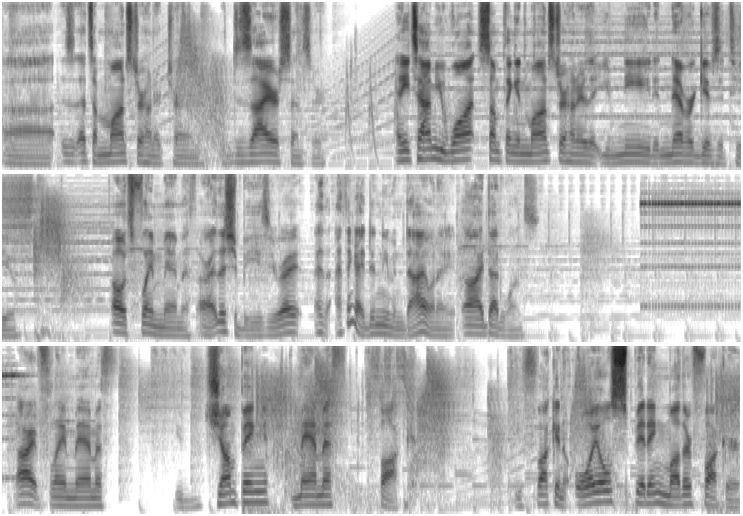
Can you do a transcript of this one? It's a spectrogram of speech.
Uh, that's a Monster Hunter term. The desire sensor. Anytime you want something in Monster Hunter that you need, it never gives it to you. Oh, it's Flame Mammoth. Alright, this should be easy, right? I, th I, think I didn't even die when I... Oh, I died once. Alright, Flame Mammoth. You jumping mammoth fuck. You fucking oil-spitting motherfucker.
